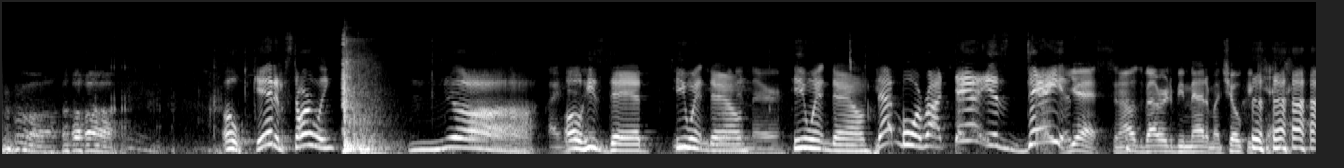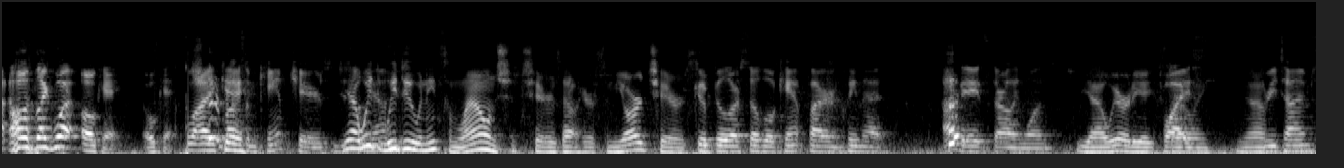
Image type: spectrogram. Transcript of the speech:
oh get him starling no oh he's dead he, He- went he went down in there. he went down that boy right there is dead yes, and I was about ready to be mad at my choke again. I was like, what? Okay, okay. Like Should've brought a- some camp chairs. And just yeah we, we here. do we need some lounge chairs out here some yard chairs Could have built ourselves a little campfire and clean that. I already ate starling once, Yeah, we already ate twice, starling. Yeah. three times.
